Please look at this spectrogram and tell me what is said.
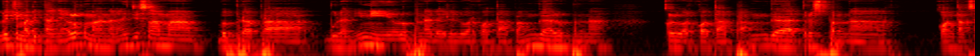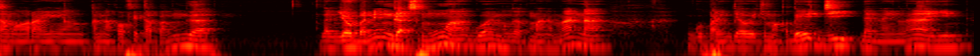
Lu cuma ditanya lu ke mana aja selama beberapa bulan ini? Lu pernah dari luar kota apa enggak? Lu pernah keluar kota apa enggak? Terus pernah kontak sama orang yang kena covid apa enggak? Dan jawabannya enggak semua. Gue emang enggak ke mana-mana. Gue paling jauh cuma ke Beji dan lain-lain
